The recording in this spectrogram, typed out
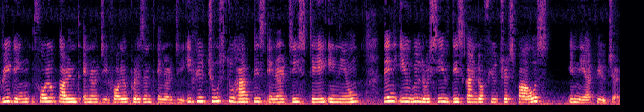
reading for your current energy for your present energy. If you choose to have this energy stay in you then you will receive this kind of future spouse in near future.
